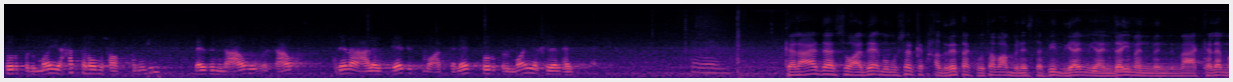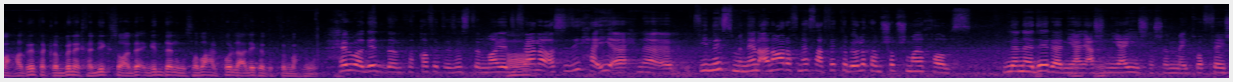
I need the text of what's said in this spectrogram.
شرب المية حتى لو مش عطشانين لازم نعود نعود نفسنا على زيادة معدلات شرب المية خلال هذه تمام. كالعادة سعداء بمشاركة حضرتك وطبعا بنستفيد يعني دايما من مع الكلام مع حضرتك. ربنا يخليك سعداء جدا وصباح الفل عليك يا دكتور محمود. حلوة جدا ثقافة إزازة المية دي. آه. فعلا اصل دي حقيقة. إحنا في ناس مننا أنا أعرف ناس على فكرة بيقول لك أنا ما بشربش مية خالص. لا نادرا يعني عشان يعيش عشان ما يتوفاش.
